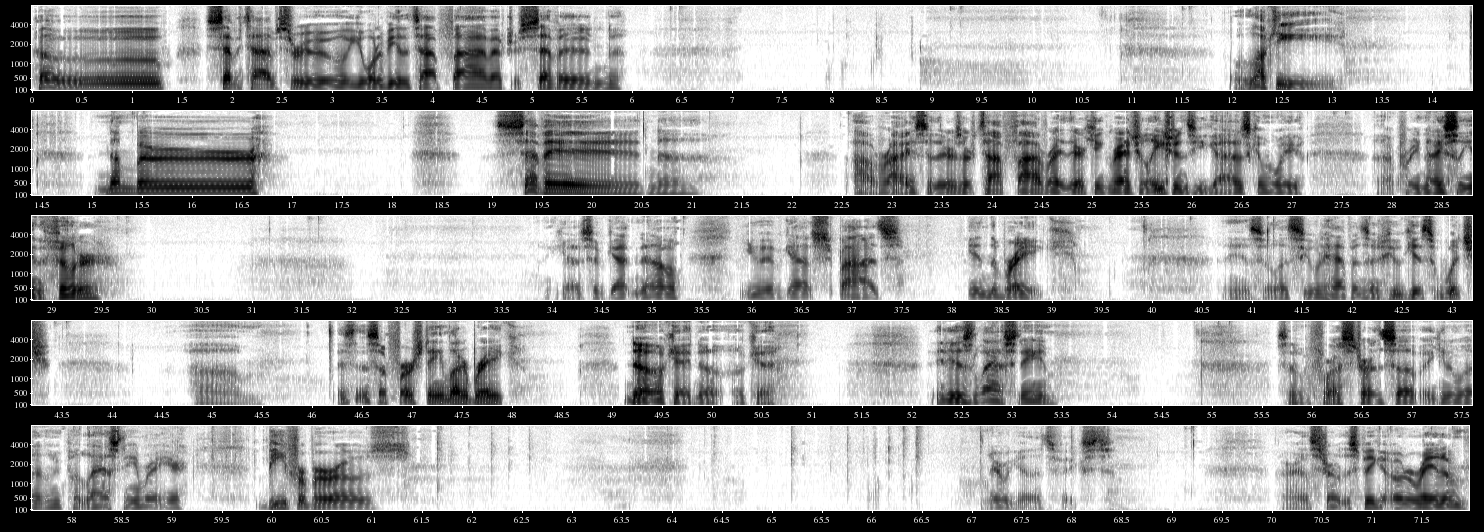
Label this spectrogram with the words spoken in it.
Ho! Seven times through. You want to be in the top five after seven. Lucky. Number seven. All right, so there's our top five right there. Congratulations, you guys, coming away uh, pretty nicely in the filler. You guys have got now, you have got spots in the break. And so let's see what happens and who gets which. Um, is this a first name letter break? No, okay, no, okay. It is last name. So before I start this up, you know what? Let me put last name right here. B for Burrows. There we go. That's fixed. All right, let's start this big owner random.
